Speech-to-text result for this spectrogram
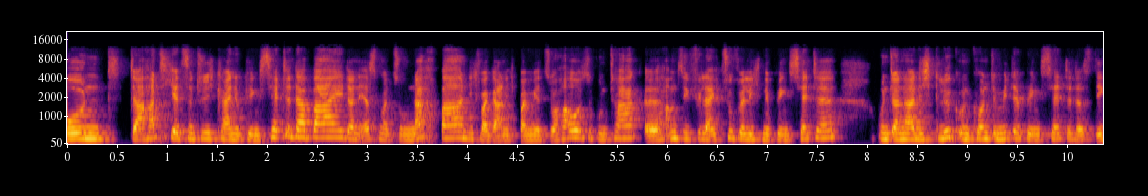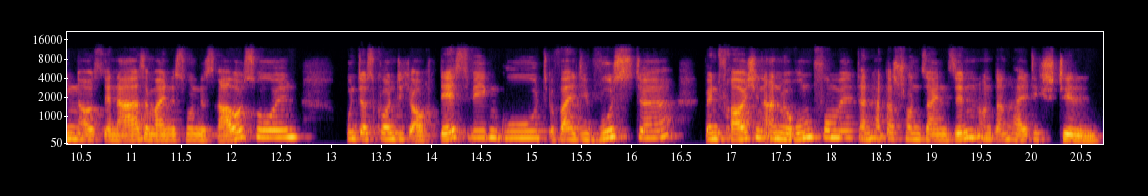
Und da hatte ich jetzt natürlich keine Pinzette dabei. Dann erstmal zum Nachbarn. Ich war gar nicht bei mir zu Hause. Guten Tag, äh, haben Sie vielleicht zufällig eine Pinzette? Und dann hatte ich Glück und konnte mit der Pinzette das Ding aus der Nase meines Hundes rausholen. Und das konnte ich auch deswegen gut, weil die wusste, wenn Frauchen an mir rumfummelt, dann hat das schon seinen Sinn und dann halte ich still.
